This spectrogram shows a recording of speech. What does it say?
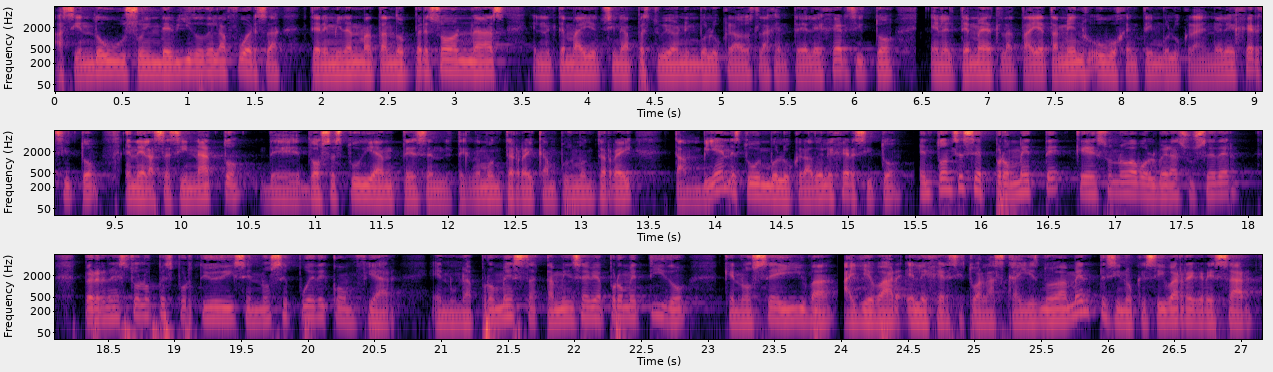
haciendo uso indebido de la fuerza, terminan matando personas. En el tema de Yotzinapa estuvieron involucrados la gente del ejército. En el tema de Tlataya también hubo gente involucrada en el ejército. En el asesinato de dos estudiantes en el TEC de Monterrey, Campus Monterrey, también estuvo involucrado el ejército. Entonces se promete que eso no va a volver a suceder. Pero Ernesto López Portillo dice, no se puede confiar en una promesa. También se había prometido que no se iba a llevar el ejército a las calles nuevamente, sino que se iba a regresar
